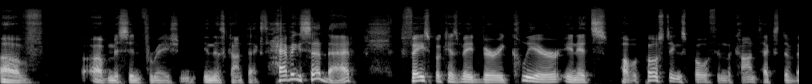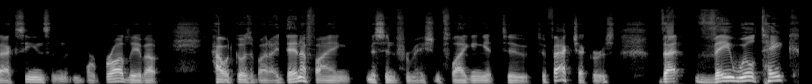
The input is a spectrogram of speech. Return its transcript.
of of misinformation in this context. Having said that, Facebook has made very clear in its public postings, both in the context of vaccines and more broadly about how it goes about identifying misinformation, flagging it to, to fact checkers, that they will take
